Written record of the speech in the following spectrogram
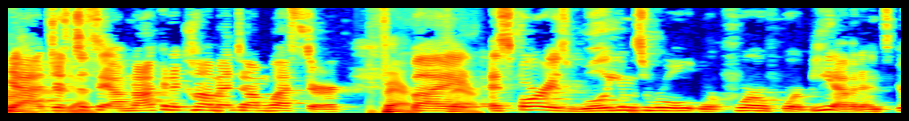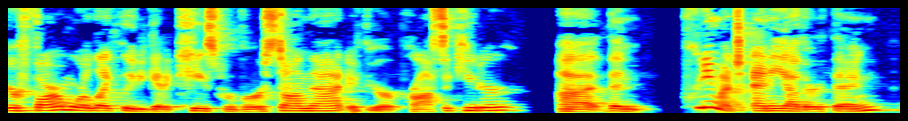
Correct, yeah, just yes. to say, I'm not going to comment on Wester. Fair, But fair. as far as Williams rule or 404B evidence, you're far more likely to get a case reversed on that if you're a prosecutor uh, than pretty much any other thing.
